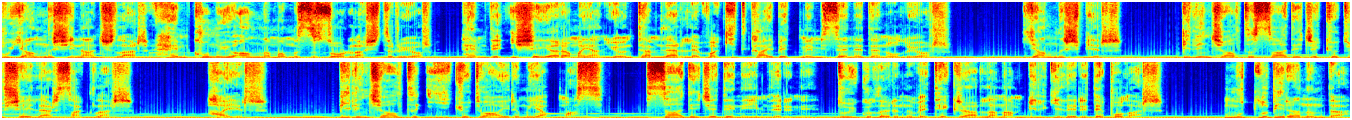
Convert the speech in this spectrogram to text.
Bu yanlış inançlar hem konuyu anlamamızı zorlaştırıyor hem de işe yaramayan yöntemlerle vakit kaybetmemize neden oluyor. Yanlış bir. Bilinçaltı sadece kötü şeyler saklar. Hayır. Bilinçaltı iyi kötü ayrımı yapmaz. Sadece deneyimlerini, duygularını ve tekrarlanan bilgileri depolar. Mutlu bir anında,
